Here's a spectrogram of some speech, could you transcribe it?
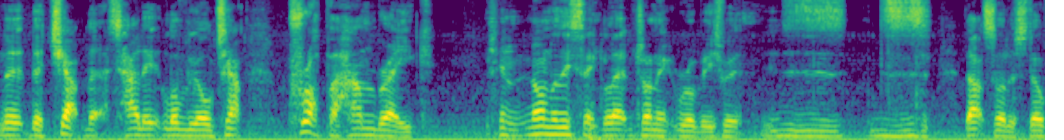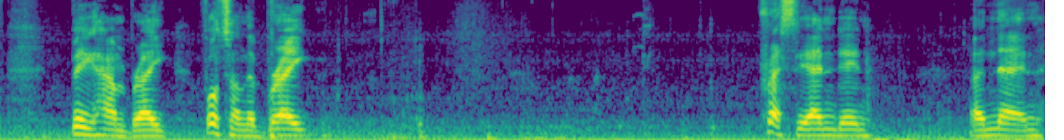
the, the chap that's had it, lovely old chap, proper handbrake. None of this electronic rubbish with zzz, zzz, that sort of stuff. Big handbrake, foot on the brake, press the end in, and then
